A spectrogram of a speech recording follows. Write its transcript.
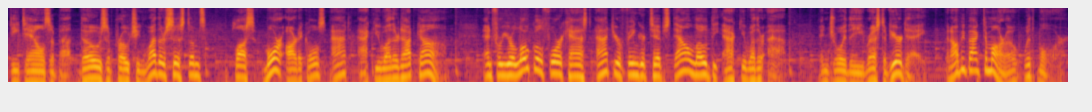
Details about those approaching weather systems, plus more articles at AccuWeather.com. And for your local forecast at your fingertips, download the AccuWeather app. Enjoy the rest of your day, and I'll be back tomorrow with more.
